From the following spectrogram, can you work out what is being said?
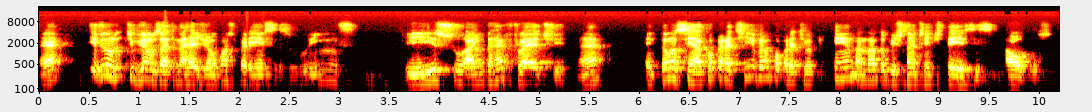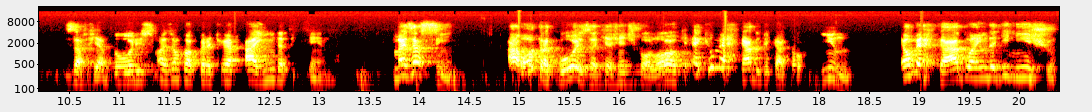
Né? Tivemos, tivemos, aqui na região algumas experiências ruins e isso ainda reflete. Né? Então, assim, a cooperativa é uma cooperativa pequena, nada obstante a gente ter esses alvos desafiadores, mas é uma cooperativa ainda pequena. Mas, assim, a outra coisa que a gente coloca é que o mercado de cacau fino é um mercado ainda de nicho,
